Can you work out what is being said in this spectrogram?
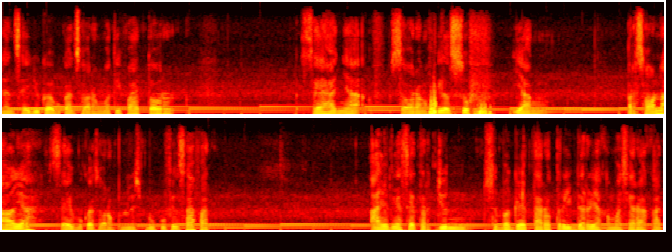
dan saya juga bukan seorang motivator. Saya hanya seorang filsuf yang personal ya. Saya bukan seorang penulis buku filsafat. Akhirnya saya terjun sebagai tarot reader ya ke masyarakat.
